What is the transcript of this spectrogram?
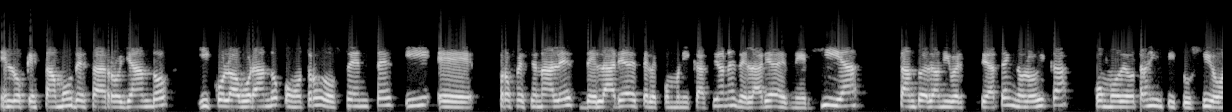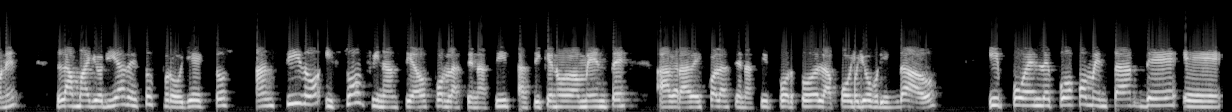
en los que estamos desarrollando y colaborando con otros docentes y eh, profesionales del área de telecomunicaciones, del área de energía, tanto de la Universidad Tecnológica como de otras instituciones. La mayoría de estos proyectos han sido y son financiados por la CENACID, así que nuevamente agradezco a la CENACID por todo el apoyo brindado. Y pues les puedo comentar de eh,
